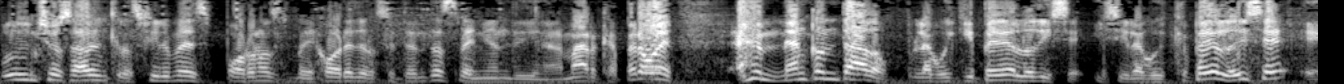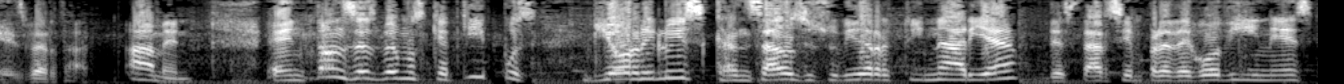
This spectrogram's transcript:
muchos saben que los filmes pornos mejores de los 70 venían de Dinamarca. Pero bueno, me han contado, la Wikipedia lo dice, y si la Wikipedia lo dice, es verdad. Amén. Entonces vemos que aquí, pues, Bjorn y Luis, cansados de su vida rutinaria, de estar siempre de godines,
